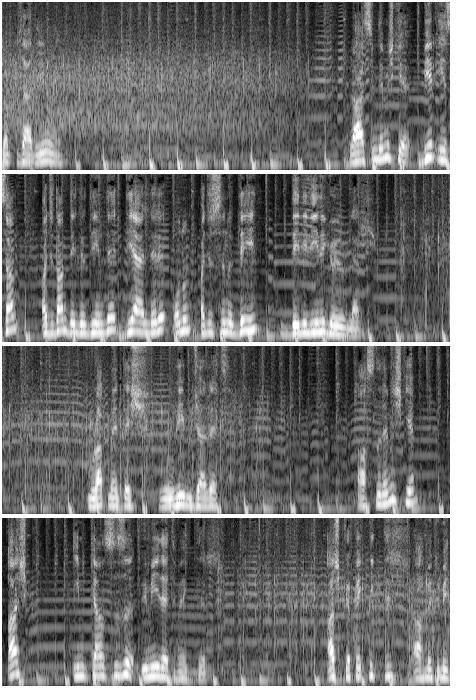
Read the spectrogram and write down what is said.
Çok güzel değil mi? Rasim demiş ki bir insan acıdan delirdiğinde diğerleri onun acısını değil deliliğini görürler. Murat Menteş, Ruhi Mücerret. Aslı demiş ki aşk imkansızı ümit etmektir. Aşk köpekliktir Ahmet Ümit.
